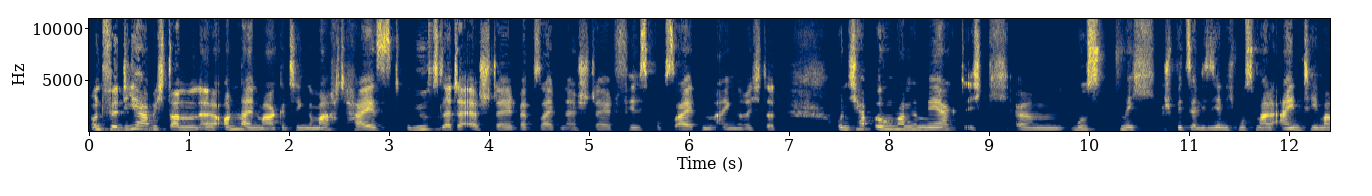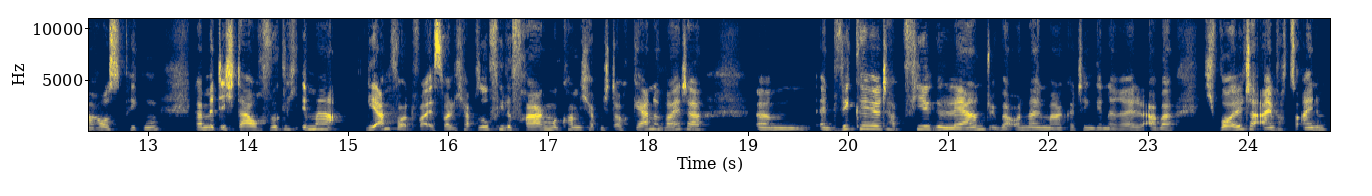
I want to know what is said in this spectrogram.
Und für die habe ich dann äh, Online-Marketing gemacht, heißt Newsletter erstellt, Webseiten erstellt, Facebook-Seiten eingerichtet. Und ich habe irgendwann gemerkt, ich ähm, muss mich spezialisieren, ich muss mal ein Thema rauspicken, damit ich da auch wirklich immer die Antwort weiß, weil ich habe so viele Fragen bekommen. Ich habe mich da auch gerne weiter ähm, entwickelt, habe viel gelernt über Online-Marketing generell, aber ich wollte einfach zu einem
